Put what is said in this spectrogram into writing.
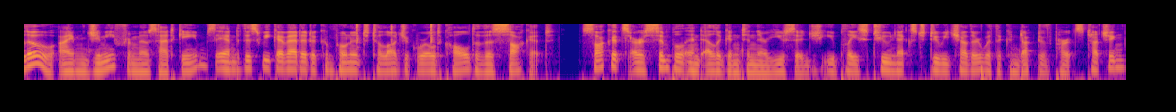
Hello, I'm Jimmy from Mouse Hat Games, and this week I've added a component to Logic World called the socket. Sockets are simple and elegant in their usage. You place two next to each other with the conductive parts touching,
